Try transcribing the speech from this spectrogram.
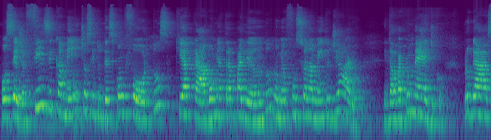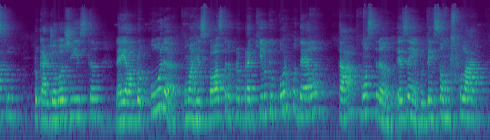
Ou seja, fisicamente eu sinto desconfortos que acabam me atrapalhando no meu funcionamento diário. Então ela vai para o médico, para o gastro, para o cardiologista, né? e ela procura uma resposta para aquilo que o corpo dela tá mostrando. Exemplo, tensão muscular,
